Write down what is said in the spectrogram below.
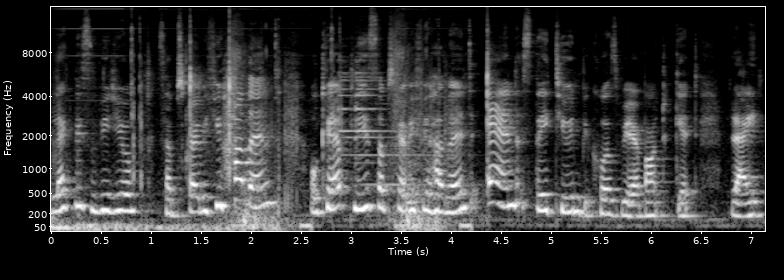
Like this video, subscribe if you haven't, okay? Please subscribe if you haven't, and stay tuned because we're about to get right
